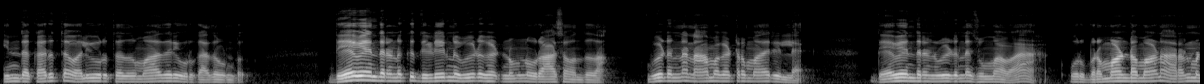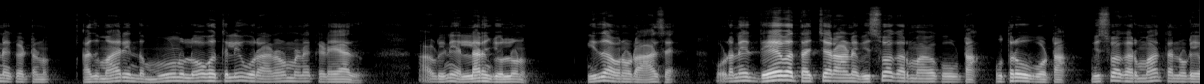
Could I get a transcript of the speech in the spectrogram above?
இந்த கருத்தை வலியுறுத்தது மாதிரி ஒரு கதை உண்டு. தேவேந்திரனுக்கு திடீர்னு வீடு கட்டணும்னு ஒரு ஆசை வந்து தான் வீடுன்னா நாம் கட்டுற மாதிரி இல்லை. தேவேந்திரன் வீடுன்னா சும்மாவா? ஒரு பிரம்மாண்டமான அரண்மனை கட்டணும். அது மாதிரி இந்த மூணு லோகத்துலேயும் ஒரு அரண்மனை கிடையாது அப்படின்னு எல்லாரும் சொல்லணும். இது அவனோட ஆசை. உடனே தேவ தச்சரான விஸ்வகர்மாவை கூப்பிட்டான். உத்தரவு போட்டான். விஸ்வகர்மா தன்னுடைய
